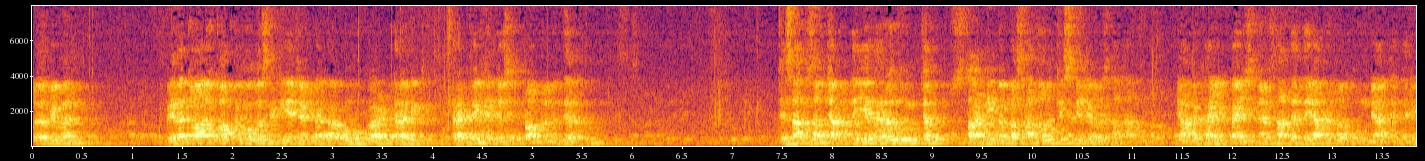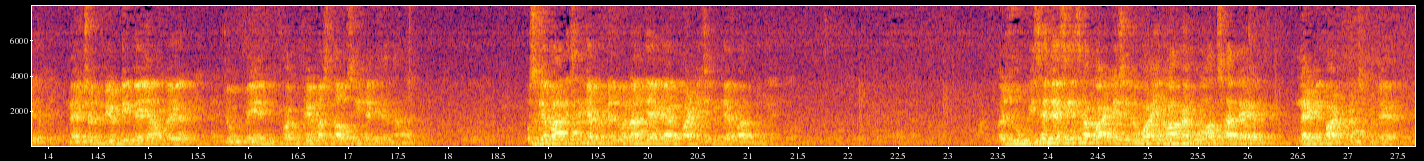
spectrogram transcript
मेरा जो आज टॉपिक होगा सिटी एजेंडा का, वो होगा traffic traffic congestion problem in Dehradun जैसा आप सब जानते ही देहरादून जब स्टार्टिंग में बसा था किसके लिए बसा था? यहाँ पे खाली पेंशनर्स आते थे या फिर लोग घूमने आते थे? नेचुरल ब्यूटी के यहाँ पे जो मेन फ़ेमस था, उसी के लिए था। उसके बाद इसे कैपिटल बना दिया गया पार्टीशन के बाद। और यूपी से जैसे इसका पार्टीशन हुआ, यहाँ पे बहुत सारे नए डिपार्टमेंट्स खुले हैं।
